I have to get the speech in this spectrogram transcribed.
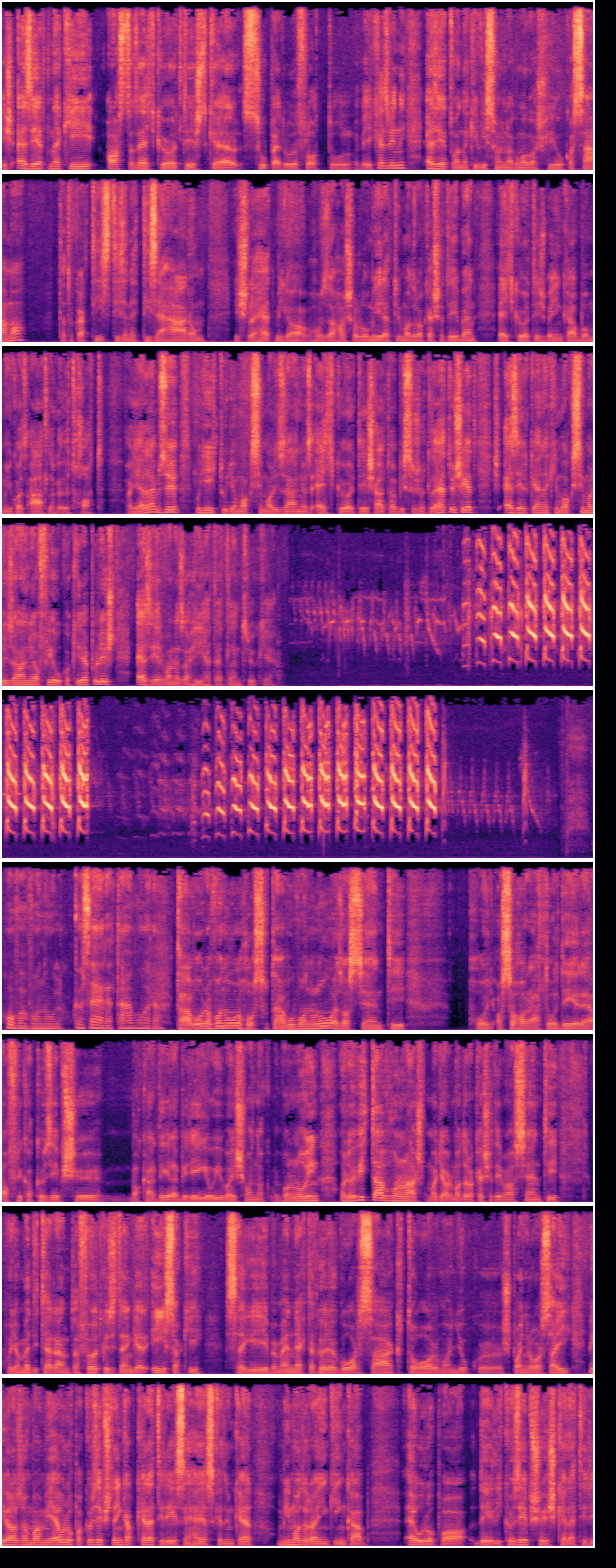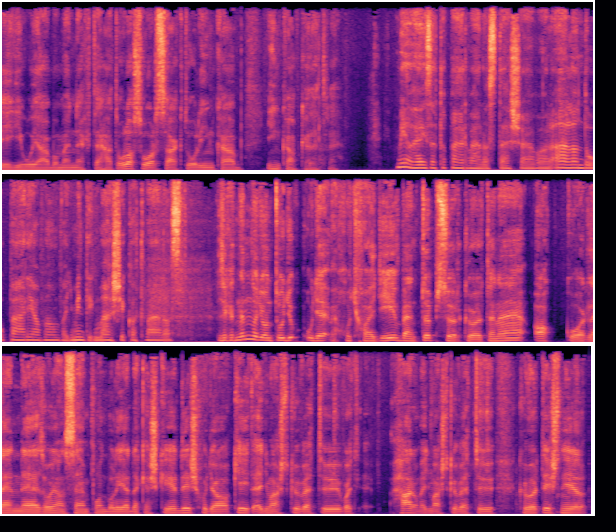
És ezért neki azt az egy költést kell szuperül, flottul véghez vinni, ezért van neki viszonylag magas fióka száma, tehát akár 10-11-13 is lehet, míg a hozzá hasonló méretű madarak esetében egy költésben inkább mondjuk az átlag 5-6 a jellemző, hogy így tudja maximalizálni az egy költés által biztosított lehetőséget, és ezért kell neki maximalizálni a fióka kirepülést, ezért van ez a hihetetlen trükkje. Hova vonul? Közelre, távolra? Távolra vonul, hosszú távú vonuló, ez azt jelenti, hogy a Szaharától délre, Afrika középső, akár délebbi régióiban is vannak vonulóink. A rövid távú vonulás magyar madarak esetében azt jelenti, hogy a mediterrán, a földközi tenger északi szegélyébe mennek, tehát Görögországtól mondjuk Spanyolországig, mivel azonban mi Európa középső, inkább keleti részén helyezkedünk el, a mi madaraink inkább Európa déli középső és keleti régiójába mennek, tehát Olaszországtól inkább, inkább keletre. Mi a helyzet a párválasztásával? Állandó párja van, vagy mindig másikat választ? Ezeket nem nagyon tudjuk, ugye, hogyha egy évben többször költene, akkor lenne ez olyan szempontból érdekes kérdés, hogy a két egymást követő, vagy három egymást követő költésnél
